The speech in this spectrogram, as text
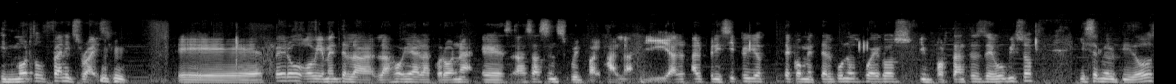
Immortal Phoenix Rising. Eh, pero obviamente la, joya de la corona es Assassin's Creed Valhalla. Y al, principio yo te comenté algunos juegos importantes de Ubisoft y se me olvidó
